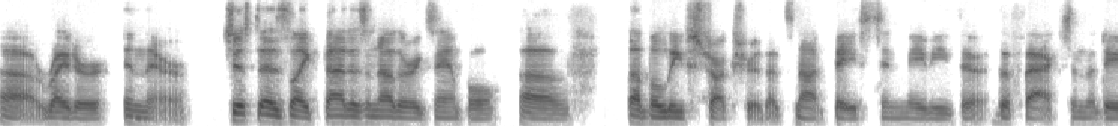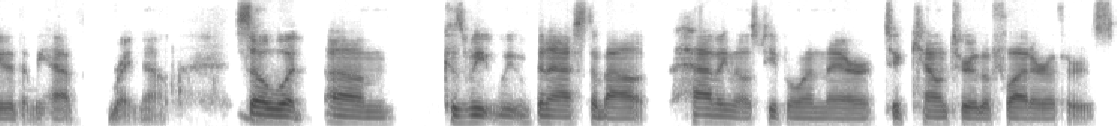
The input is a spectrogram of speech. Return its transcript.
uh, writer in there, just as like that is another example of a belief structure that's not based in maybe the the facts and the data that we have right now. So what um because we we've been asked about having those people in there to counter the flat earthers.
